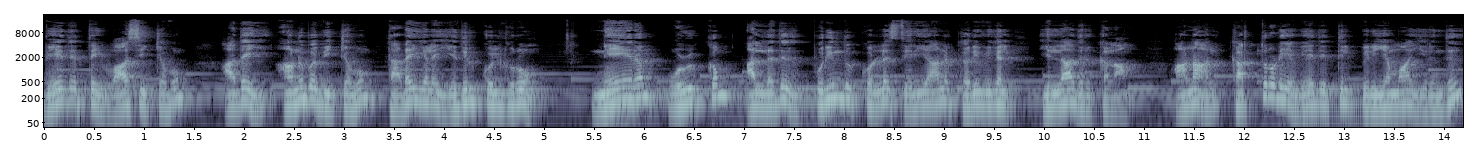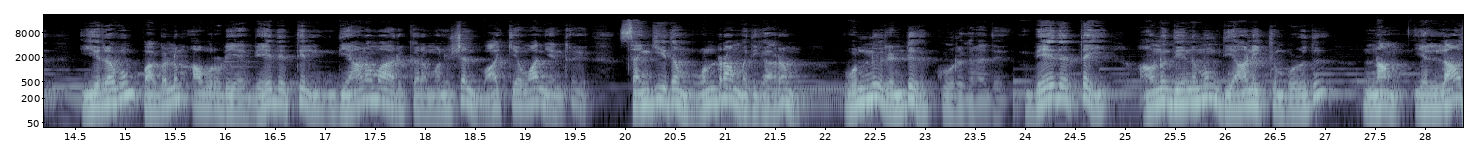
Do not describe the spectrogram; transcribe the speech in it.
வேதத்தை வாசிக்கவும் அதை அனுபவிக்கவும் தடைகளை எதிர்கொள்கிறோம். நேரம் ஒழுக்கம் அல்லது புரிந்து கொள்ள சரியான கருவிகள் இல்லாதிருக்கலாம். ஆனால் கர்த்தருடைய வேதத்தில் பிரியமாயிருந்து இரவும் பகலும் அவருடைய வேதத்தில் தியானமா இருக்கிற மனுஷன் பாக்கியவான் என்று சங்கீதம் ஒன்றாம் அதிகாரம் ஒன்று ரெண்டு கூறுகிறது. வேதத்தை அனுதினமும் தியானிக்கும் பொழுது நாம் எல்லா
